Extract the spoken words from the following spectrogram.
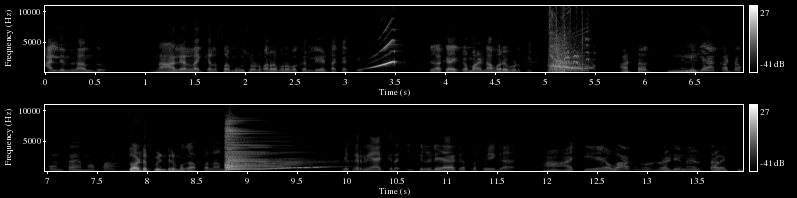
ಅಲ್ಲಿಂದ ನಂದು. ನಾಳೆಲ್ಲ ಕೆಲಸ ಮುಗಿಸ್ಕೊಂಡು ಹೊರಗೆ ಬರ್ಬೇಕಾದ್ರೆ ಲೇಟ್ ಆಕತಿ. ಜಳಕಾಯಿಕ ಮಾಡಿ ನಾ ಹೊರಗೆ ಬಿಡ್ತೀನಿ. ಅಟ್ಟೋದ್ ನಿನಗೆ ಯಾಕೆ ಅಟ್ಟಕೊಂಡ್ ಟೈಮ್ ಅಪ್ಪ? ದೊಡ್ಡ ಪಿಂಡ್ರಿ ಮಗಪ್ಪ ನಾನು. ಬೇಕಾದ್ರೆ ನೀ ಹಾಕಿ ಈಗ ರೆಡಿ ಆಗತ್ತಲಪ್ಪ ಈಗ? ಹಾ ಆಕಿ ಯಾವಾಗ್ಲೂ ರೆಡಿನ ಇರ್ತಾಳೆ ಆಕಿ.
